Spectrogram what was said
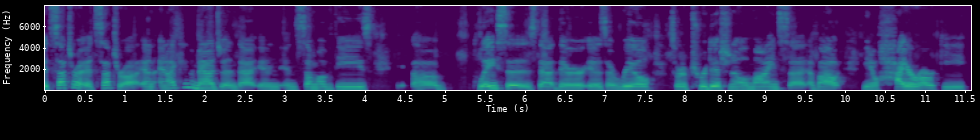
et cetera, et cetera. And, and I can imagine that in, in some of these uh, places that there is a real sort of traditional mindset about, you know, hierarchy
